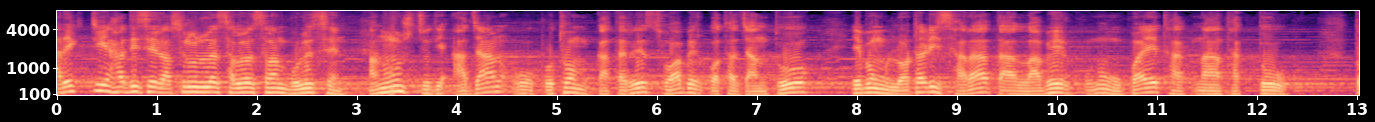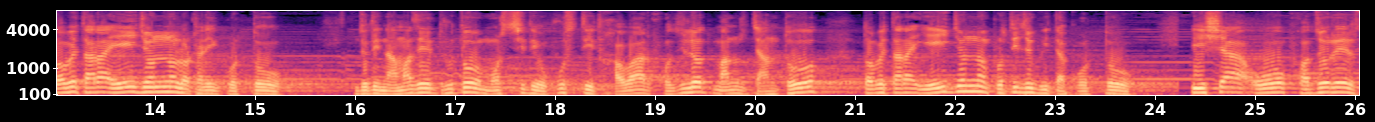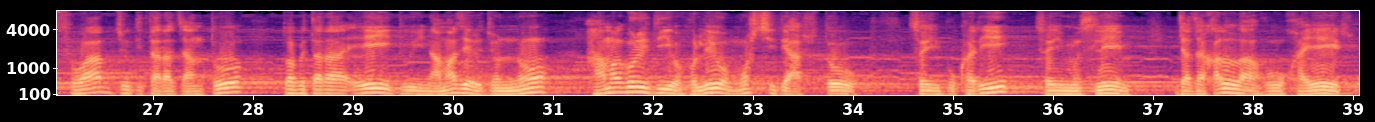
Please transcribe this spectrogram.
আরেকটি হাদিসে রাসুলুল্লাহ সাল্লাহ সাল্লাম বলেছেন, মানুষ যদি আজান ও প্রথম কাতারের সোয়াবের কথা জানতো এবং লটারি ছাড়া তা লাভের কোনো উপায় থাক, না থাকতো, তবে তারা এই জন্য লটারি করত। যদি নামাজে দ্রুত মসজিদে উপস্থিত হওয়ার ফজিলত মানুষ জানতো, তবে তারা এই জন্য প্রতিযোগিতা করত। ঈশা ও ফজরের সোয়াব যদি তারা জানতো তবে তারা এই দুই নামাজের জন্য হামাগুড়ি দিয়ে হলেও মসজিদে আসত। সই বুখারি, সই মুসলিম। জাজাকাল্লাহু খায়ের।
